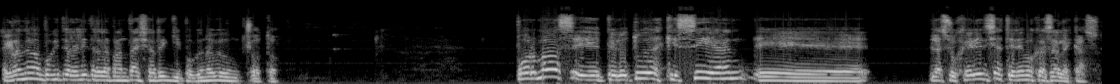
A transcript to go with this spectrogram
Agrandame un poquito la letra de la pantalla, Ricky, porque no veo un choto. Por más eh, pelotudas que sean, eh, las sugerencias tenemos que hacerles caso.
